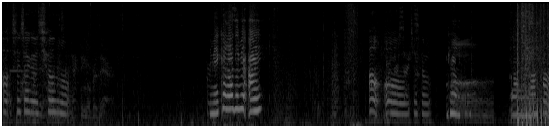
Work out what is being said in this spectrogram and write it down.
哦，是这个枪哦。你没看到这边挨？哦哦，这个你看。八号。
